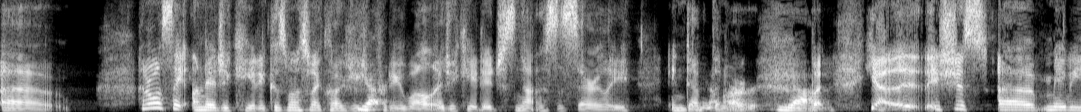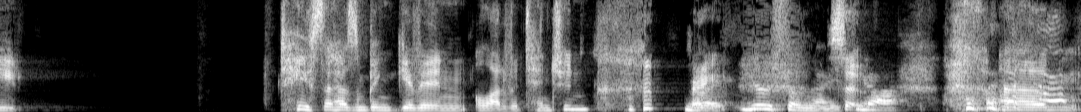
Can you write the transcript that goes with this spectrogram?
uh, I don't want to say uneducated because most of my collectors are pretty well educated, just not necessarily in depth in art. Yeah. But yeah, it's just uh, maybe taste that hasn't been given a lot of attention. right? right? You're so nice. So, yeah. um,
